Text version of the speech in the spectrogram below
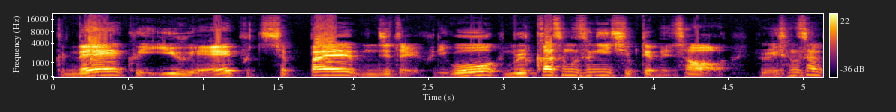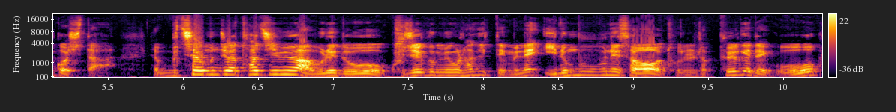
근데 그 이후에 부채빨 문제들 그리고 물가 상승이 지속되면서 여기 상승할 것이다. 부채 문제가 터지면 아무래도 구제 금융을 하기 때문에 이런 부분에서 돈을 더 풀게 되고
